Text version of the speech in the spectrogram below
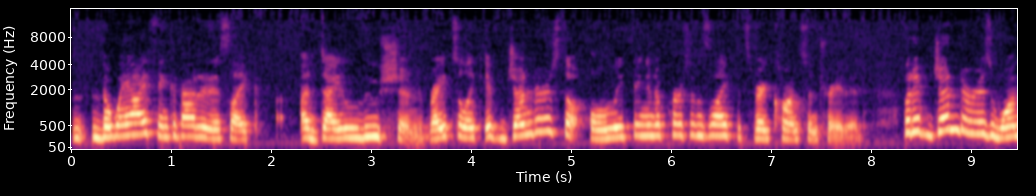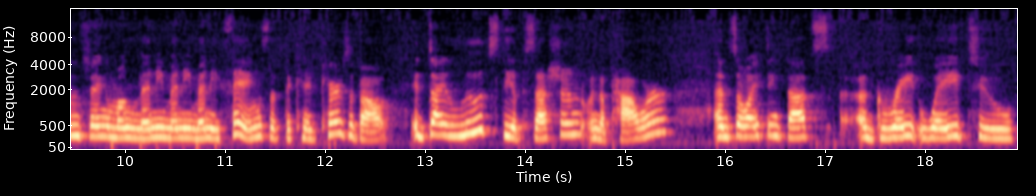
the way I think about it is like a dilution, right? So like if gender is the only thing in a person's life, it's very concentrated. But if gender is one thing among many, many, many things that the kid cares about, it dilutes the obsession and the power. And so I think that's a great way to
